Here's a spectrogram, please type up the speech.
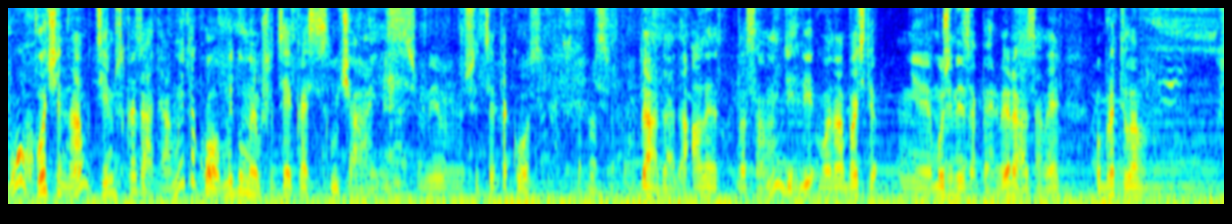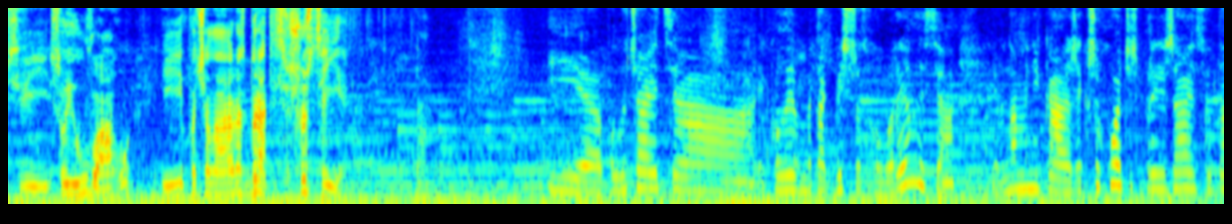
Бог хоче нам цим сказати. А ми такого, ми думаємо, що це якась случайність, ми що це тако. Що це просто так. Да, да, да. Але на самом ділі вона, бачите, е, може не за перший раз, але обратила свій, свою увагу і почала розбиратися, що ж це є. Так. І виходить, коли ми так більше розговорилися, і вона мені каже: якщо хочеш, приїжджай сюди,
